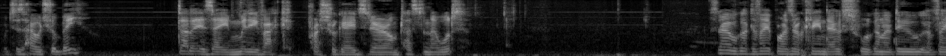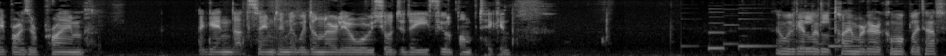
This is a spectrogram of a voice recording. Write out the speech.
which is how it should be that is a Medivac pressure gauge there I'm testing it with. So now we've got the vaporizer cleaned out, we're going to do a vaporizer prime. Again, that same thing that we done earlier where we showed you the fuel pump ticking. And we'll get a little timer there come up like that.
